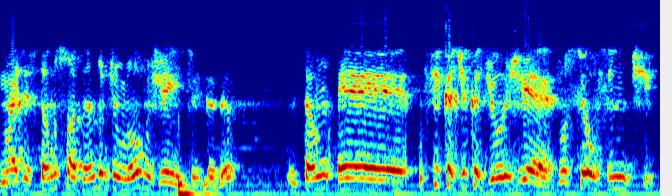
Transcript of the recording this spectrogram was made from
mas estamos fazendo de um novo jeito, entendeu? Então, é, o Fica a Dica de hoje é, você ouvinte,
